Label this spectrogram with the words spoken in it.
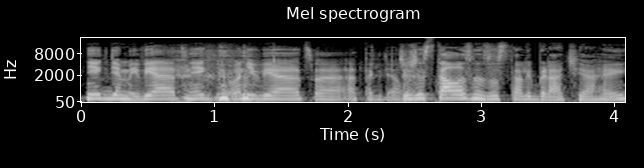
niekde mi viac, niekde oni viac a, a tak ďalej. Čiže stále sme zostali bratia, hej?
